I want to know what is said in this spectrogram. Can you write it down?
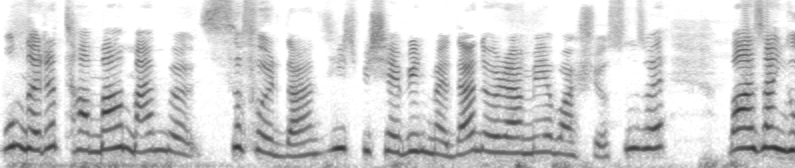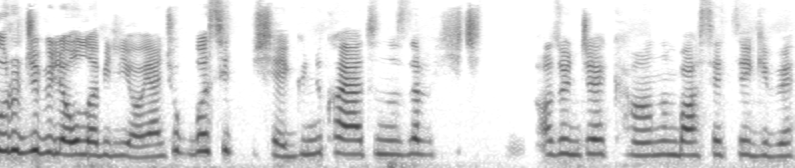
bunları tamamen böyle sıfırdan hiçbir şey bilmeden öğrenmeye başlıyorsunuz ve bazen yorucu bile olabiliyor. Yani çok basit bir şey. Günlük hayatınızda hiç az önce Kaan'ın bahsettiği gibi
